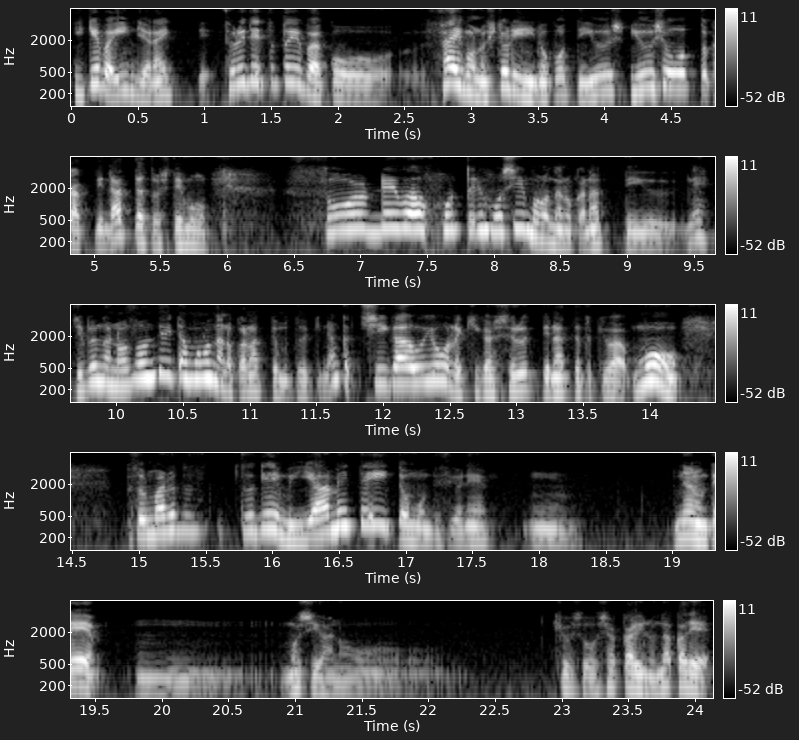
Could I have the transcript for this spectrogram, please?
行けばいいんじゃないって。それで例えばこう、最後の一人に残って優勝とかってなったとしても、それは本当に欲しいものなのかなっていうね、自分が望んでいたものなのかなって思った時、なんか違うような気がするってなった時は、もう、そのマルツゲームやめていいと思うんですよね。うん。なので、うん、もしあの、競争社会の中で、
